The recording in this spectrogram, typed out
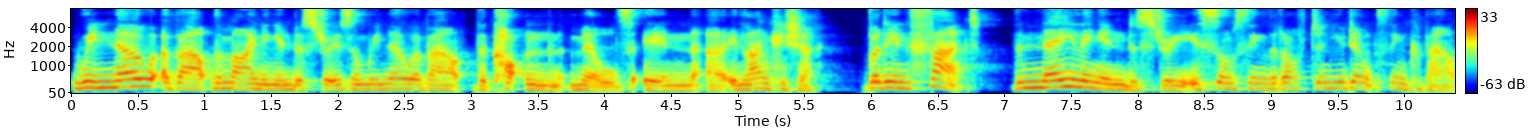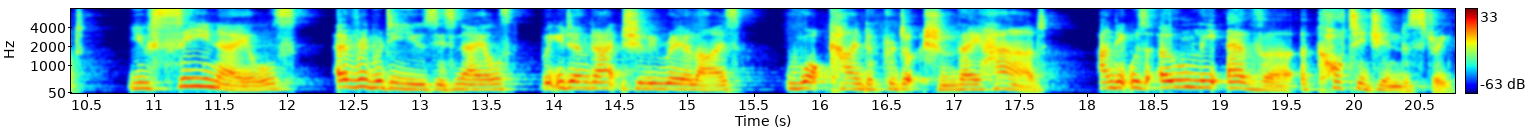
we know about the mining industries and we know about the cotton mills in, uh, in Lancashire, but in fact, the nailing industry is something that often you don't think about. You see nails, everybody uses nails, but you don't actually realize what kind of production they had. And it was only ever a cottage industry.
